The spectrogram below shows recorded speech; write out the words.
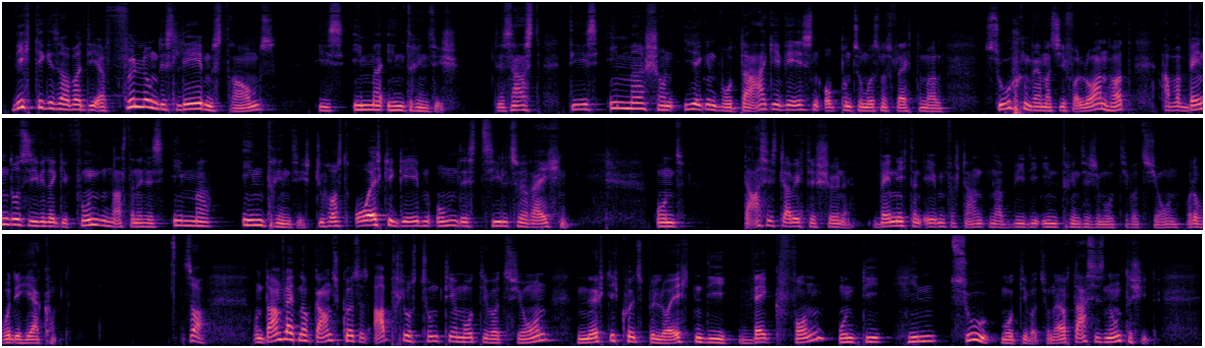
Wichtig ist aber, die Erfüllung des Lebenstraums ist immer intrinsisch. Das heißt, die ist immer schon irgendwo da gewesen. Ab und zu muss man es vielleicht einmal suchen, wenn man sie verloren hat. Aber wenn du sie wieder gefunden hast, dann ist es immer intrinsisch. Du hast alles gegeben, um das Ziel zu erreichen. Und das ist, glaube ich, das Schöne, wenn ich dann eben verstanden habe, wie die intrinsische Motivation oder wo die herkommt. So, und dann vielleicht noch ganz kurz als Abschluss zum Thema Motivation möchte ich kurz beleuchten die Weg von und die hin zu Motivation. Auch das ist ein Unterschied.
